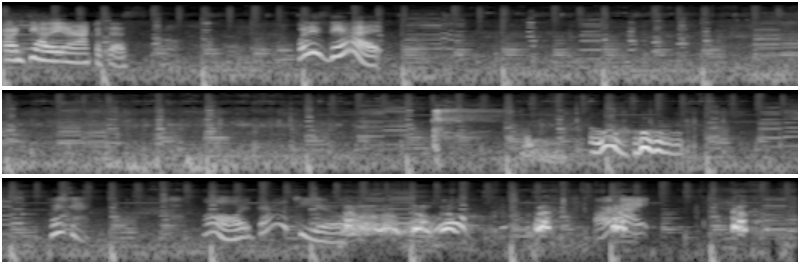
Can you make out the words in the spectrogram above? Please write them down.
I want to see how they interact with this. What is that? Ooh. where's that? Oh, it bowed to you. All right.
